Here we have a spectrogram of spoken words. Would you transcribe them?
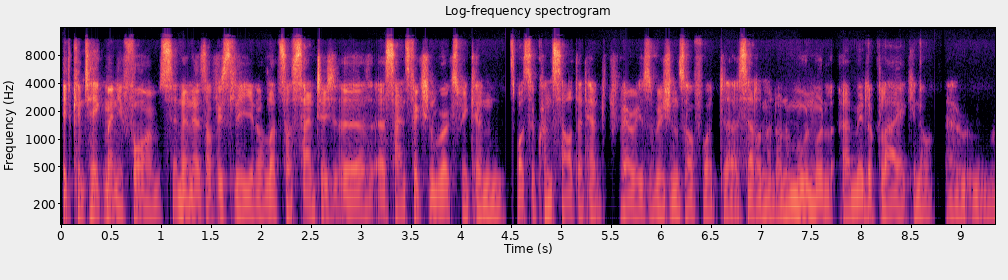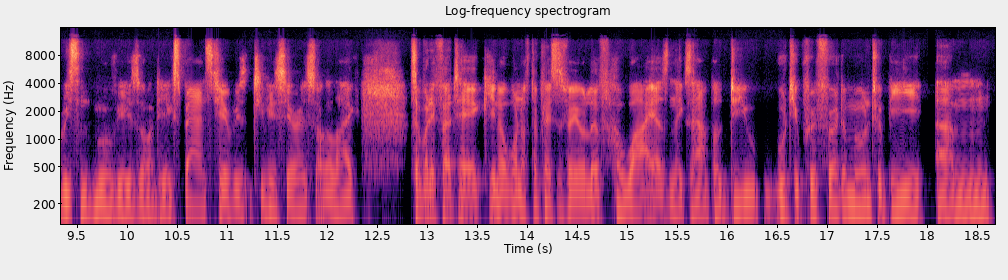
It can take many forms, and then there's obviously you know lots of scientific uh, uh, science fiction works we can also consult that had various visions of what uh, settlement on the moon will, uh, may look like. You know, uh, recent movies or the Expanse TV, TV series or the like. So, but if I take you know one of the places where you live, Hawaii as an example, do you would you prefer the moon to be um,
